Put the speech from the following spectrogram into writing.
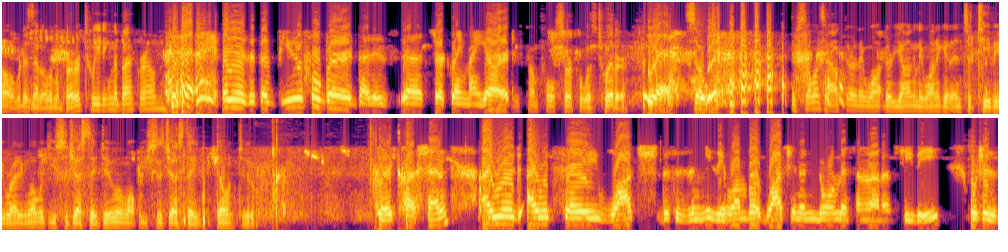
Oh, what is that? A little bird tweeting in the background? it is. It's a beautiful bird that is uh, circling my yard. You've come full circle with Twitter. Yeah. So, if someone's out there and they want they're young and they want to get into TV writing, what would you suggest they do, and what would you suggest they don't do? Good question. I would I would say watch. This is an easy one, but watch an enormous amount of TV, which is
